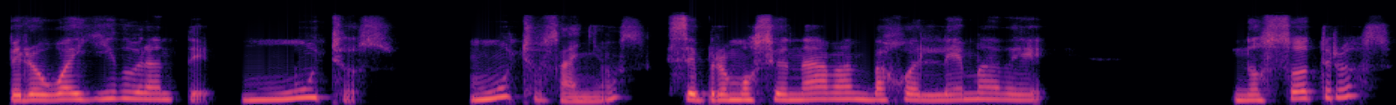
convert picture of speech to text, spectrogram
pero YG durante muchos, muchos años se promocionaban bajo el lema de nosotros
